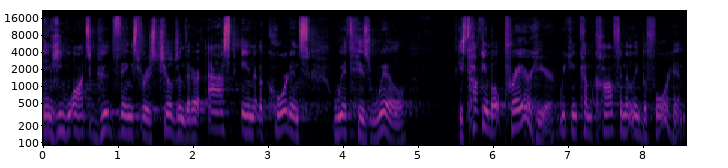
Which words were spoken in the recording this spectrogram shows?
And he wants good things for his children that are asked in accordance with his will. He's talking about prayer here. We can come confidently before him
